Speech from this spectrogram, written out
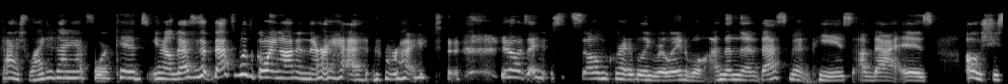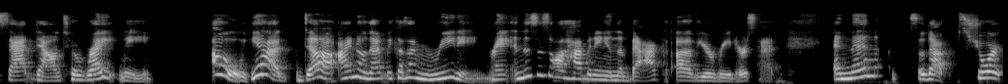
Gosh, why did I have four kids? You know, that's that's what's going on in their head, right? you know, it's, it's so incredibly relatable. And then the investment piece of that is, oh, she sat down to write me. Oh, yeah, duh. I know that because I'm reading, right? And this is all happening in the back of your reader's head. And then, so that short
